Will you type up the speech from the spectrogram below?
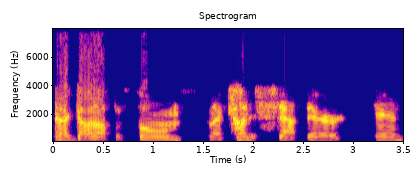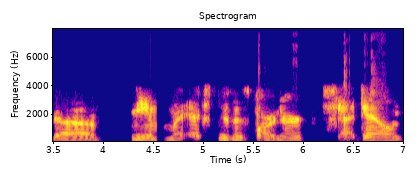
And I got off the phone and I kind of sat there and, uh, me and my ex business partner sat down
